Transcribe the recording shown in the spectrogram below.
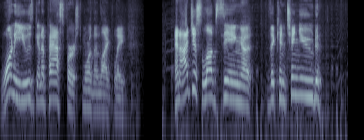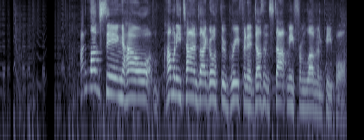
one of you's gonna pass first, more than likely. And I just love seeing uh, the continued... I love seeing how how many times I go through grief and it doesn't stop me from loving people.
